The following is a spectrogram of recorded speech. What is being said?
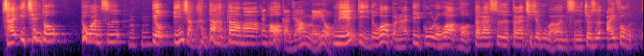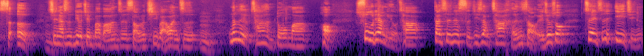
才一千多多万只，有影响很大很大吗？哦，感觉好像没有。年底的话，本来预估的话，哦，大概是大概七千五百万只，就是 iPhone 十二，现在是六千八百万只，少了七百万只，嗯，那个有差很多吗？好，数量有差。但是呢，实际上差很少，也就是说，这次疫情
